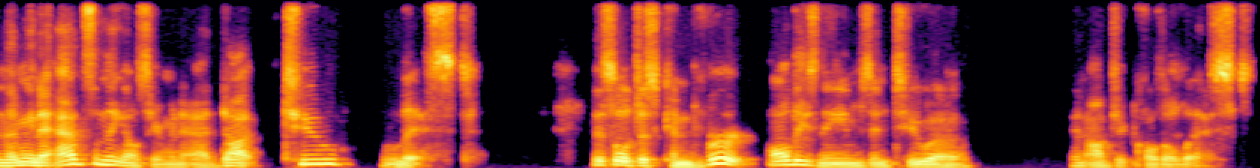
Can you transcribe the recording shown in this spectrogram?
And then I'm going to add something else here. I'm going to add dot to list. This will just convert all these names into a, an object called a list.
